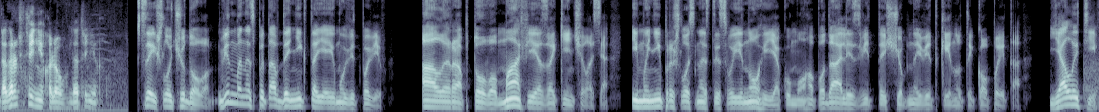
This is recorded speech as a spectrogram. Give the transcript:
До речі, твій нік, Альов? Де твій нік? Все йшло чудово. Він мене спитав, де нік, та я йому відповів. Але раптово мафія закінчилася, і мені прийшлось нести свої ноги якомога подалі звідти, щоб не відкинути копита. Я летів.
